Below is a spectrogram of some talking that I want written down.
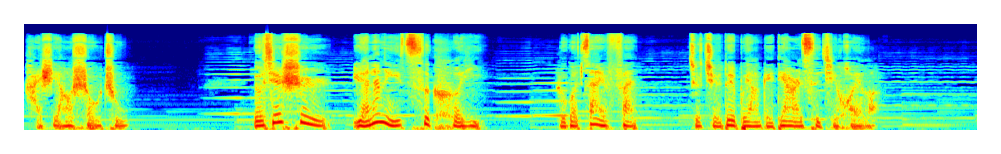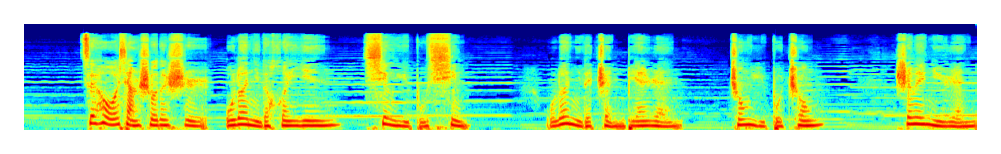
还是要守住。有些事原谅一次可以，如果再犯，就绝对不要给第二次机会了。最后，我想说的是，无论你的婚姻。幸与不幸，无论你的枕边人忠与不忠，身为女人，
